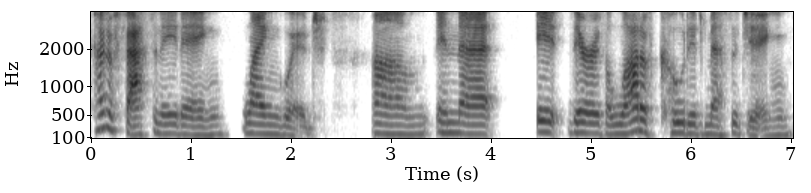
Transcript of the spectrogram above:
kind of fascinating language um, in that it there is a lot of coded messaging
